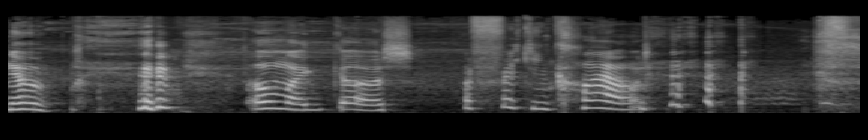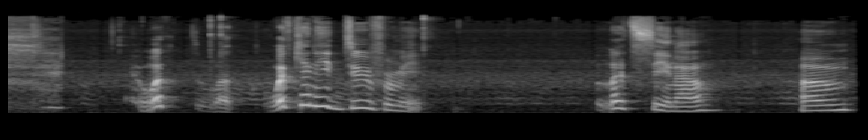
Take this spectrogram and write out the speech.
No. oh my gosh. A freaking clown. what what what can he do for me? Let's see now. Um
